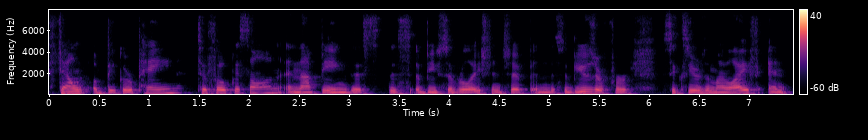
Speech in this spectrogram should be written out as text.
found a bigger pain to focus on, and that being this this abusive relationship and this abuser for six years of my life, and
